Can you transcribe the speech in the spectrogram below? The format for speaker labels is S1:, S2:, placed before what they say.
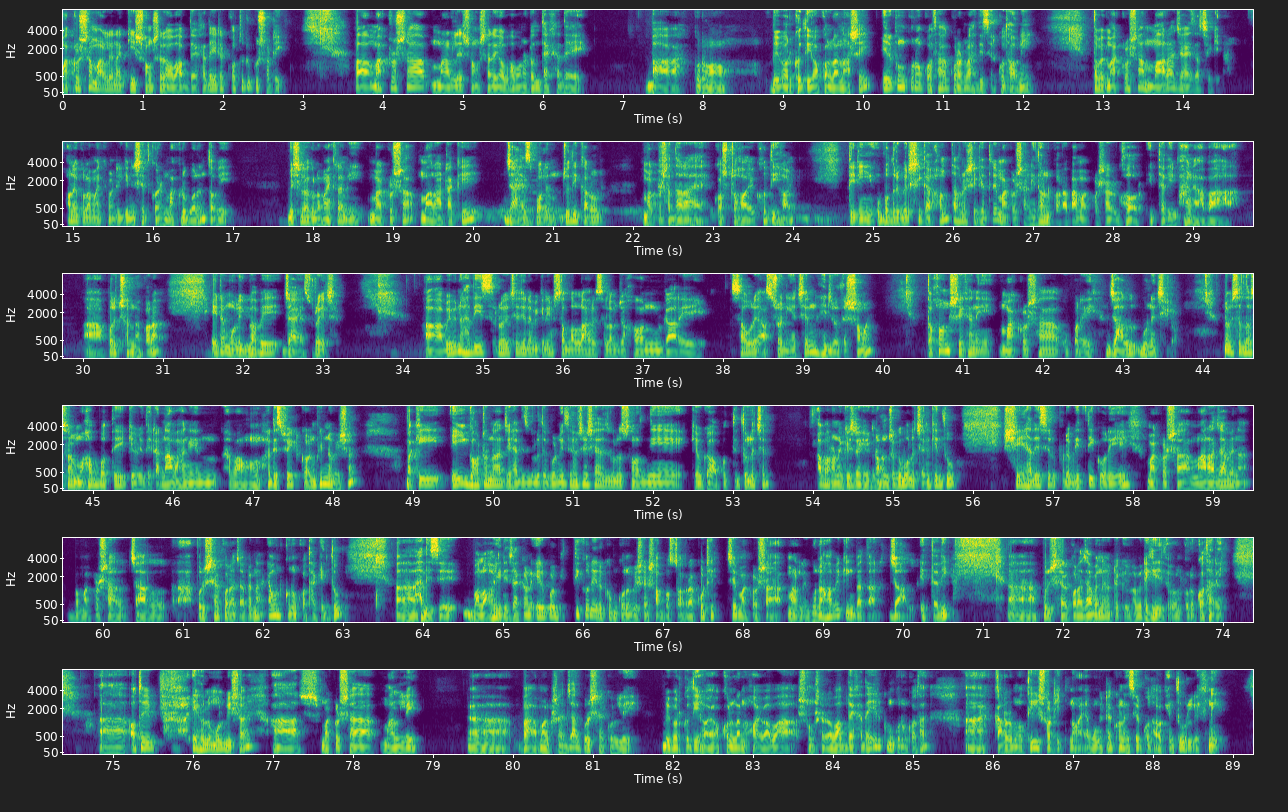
S1: মাকড়সা মারলে নাকি সংসারে অভাব দেখা দেয়? এটা কতটুকু সঠিক? মাকড়সা মারলে সংসারে অভাব অনটন দেখা দেয় বা কোনো বেবরকতি অকল্যাণ আসে? এরকম কোনো কথা কোরআন হাদিসের কোথাও নেই। তবে মাকড়সা মারা জায়েজ আছে কিনা? অনেক ওলামাইকরামটিকে নিষেধ করেন, মাকরু বলেন, তবে বেশিরভাগ ওলামাইকরামই মাকড়সা মারাটাকে জায়েজ বলেন। যদি কারোর মাকড়সা দ্বারা কষ্ট হয়, ক্ষতি হয়, তিনি উপদ্রবের শিকার হন, তাহলে সেক্ষেত্রে মাকড়সা নিধন করা বা মাকড়সার ঘর ইত্যাদি ভাঙা বা পরিচ্ছন্ন করা। এটা মৌলিকভাবে জায়েজ রয়েছে। বিভিন্ন হাদিস রয়েছে যে নবী করিম সাল্লাহ সাল্লাম যখন গারে সাউরে আশ্রয় নিয়েছেন হিজরতের সময়, তখন সেখানে মাকড়সা উপরে জাল বুনেছিল। নবী সাল্লাহ সাল্লাম মহাব্বতে কেউ যদি এটা না ভাঙেন এবং রেসপেক্ট করেন, ভিন্ন বিষয়। বাকি এই ঘটনা যে হাদিসগুলোতে বর্ণিত হয়েছে, সেই হাদিসগুলো সনদ নিয়ে কেউ কেউ আপত্তি তুলেছেন। আবার অনেকে সেটাকে গ্রহণযোগ্য বলেছেন। কিন্তু সেই হাদিসের উপরে ভিত্তি করে মাকড়সা মারা যাবে না বা মাকড়সার চাল পরিষ্কার করা যাবে না, এমন কোনো কথা কিন্তু হাদিসে বলা হয়নি। যার কারণে এর উপর ভিত্তি করে এরকম কোনো বিষয় সাব্যস্ত করা কঠিন যে মাকড়সা মারলে গুণা হবে কিংবা তার জাল ইত্যাদি পরিষ্কার করা যাবে না, ওটাকে ওইভাবে রেখে দিতে কোনো কথা নেই। অতএব এ হলো মূল বিষয়। আর মাকড়সা মারলে বা মাকড়সার জাল পরিষ্কার করলে বিবরকতি হয়, অকল্যাণ হয় বা সংসারের অভাব দেখা দেয়, এরকম কোনো কথা কারোর মতেই সঠিক নয় এবং এটা গণেশের কোথাও কিন্তু উল্লেখ নেই।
